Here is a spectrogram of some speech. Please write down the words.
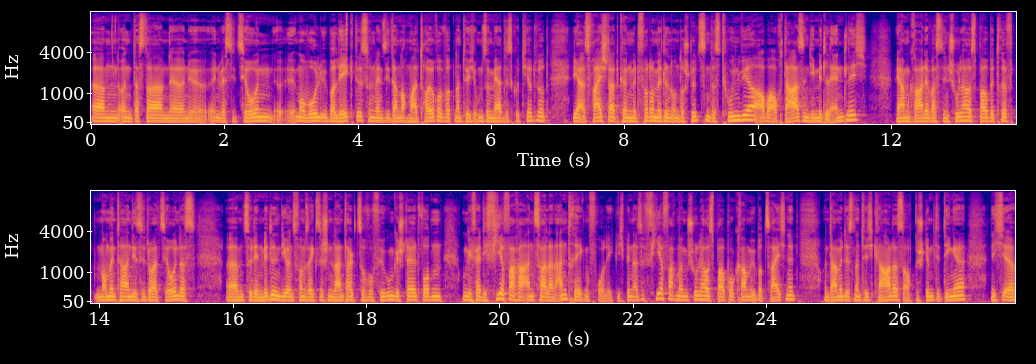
Und dass da eine Investition äh, immer wohl überlegt ist. Und wenn sie dann nochmal teurer wird, natürlich umso mehr diskutiert wird. Wir als Freistaat können mit Fördermitteln unterstützen. Das tun wir. Aber auch da sind die Mittel endlich. Wir haben gerade, was den Schulhausbau betrifft, momentan die Situation, dass ähm, zu den Mitteln, die uns vom Sächsischen Landtag zur Verfügung gestellt wurden, ungefähr die vierfache Anzahl an Anträgen vorliegt. Ich bin also vierfach mit dem Schulhausbauprogramm überzeichnet und damit ist natürlich klar, dass auch bestimmte Dinge nicht äh,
